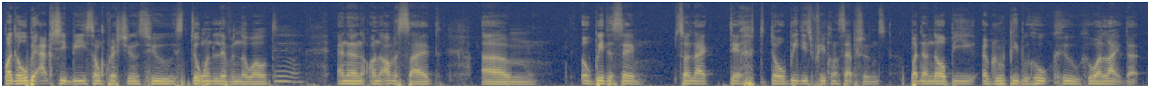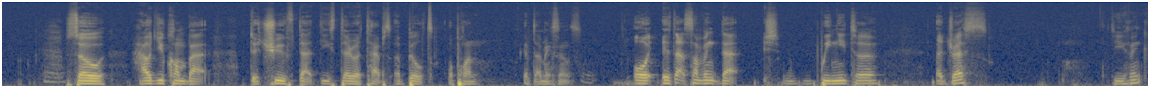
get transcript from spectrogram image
but there will be actually be some Christians who still want to live in the world. And then on the other side, um, it'll be the same. So like there there will be these preconceptions, but then there'll be a group of people who who who are like that. So how do you combat the truth that these stereotypes are built upon, if that makes sense? Or is that something that sh- we need to address? Do you think?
